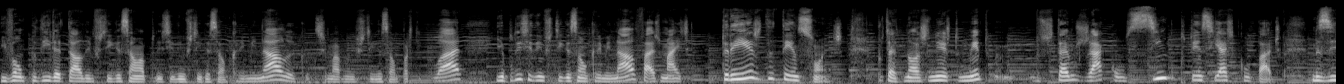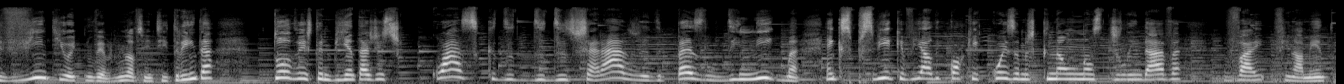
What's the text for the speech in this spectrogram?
e vão pedir a tal investigação à Polícia de Investigação Criminal, que se chamava investigação particular, e a Polícia de Investigação Criminal faz mais três detenções. Portanto, nós neste momento estamos já com cinco potenciais culpados. Mas a 28 de novembro de 1930, todo este ambiente às vezes quase que de, de, de charada, de puzzle, de enigma, em que se percebia que havia ali qualquer coisa, mas que não, não se deslindava, vai finalmente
